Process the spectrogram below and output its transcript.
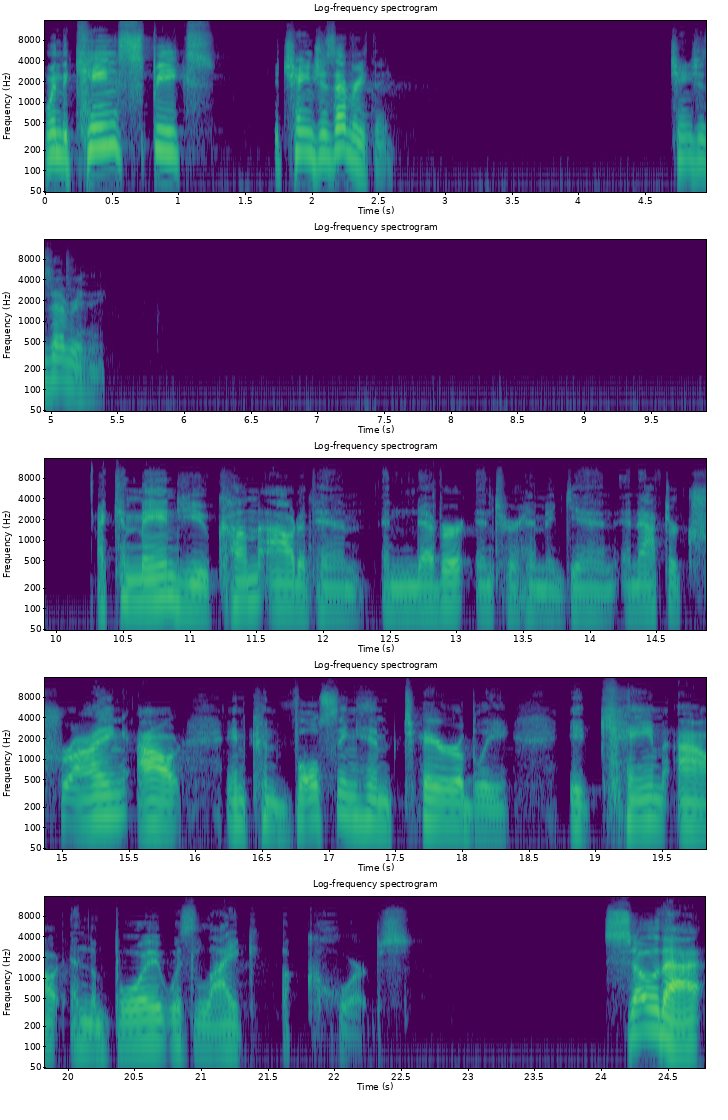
When the king speaks, it changes everything. It changes everything. I command you, come out of him and never enter him again. And after crying out and convulsing him terribly, it came out, and the boy was like a corpse. So that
